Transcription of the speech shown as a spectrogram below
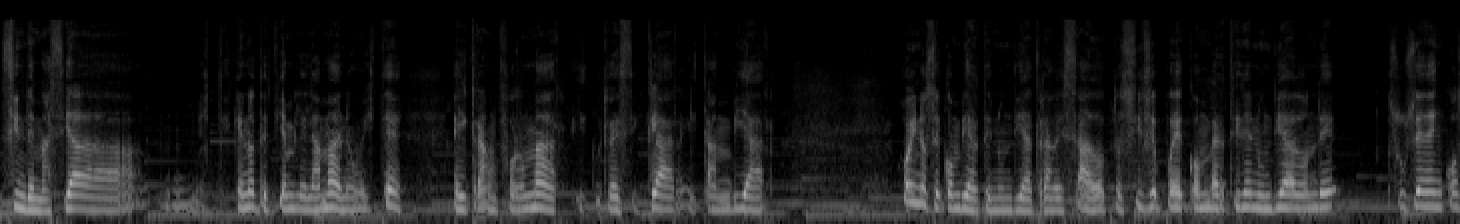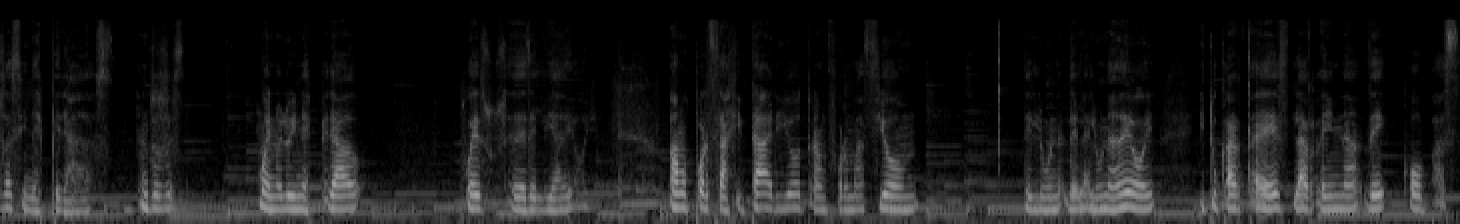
Sin demasiada, que no te tiemble la mano, ¿viste? El transformar, el reciclar, el cambiar. Hoy no se convierte en un día atravesado, pero sí se puede convertir en un día donde suceden cosas inesperadas. Entonces, bueno, lo inesperado puede suceder el día de hoy. Vamos por Sagitario, transformación de, la luna de hoy. Y tu carta es la reina de copas,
